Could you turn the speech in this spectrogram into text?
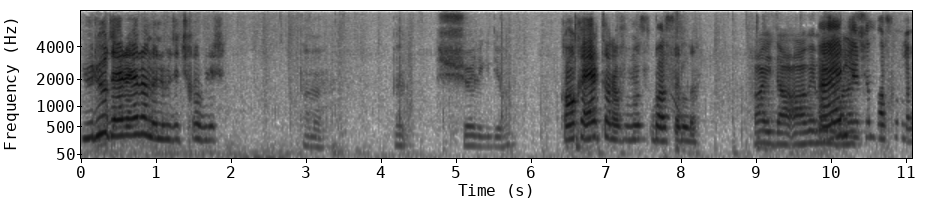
Yürüyor da her, her an önümüze çıkabilir. Tamam. Ben şöyle gidiyorum. Kanka her tarafımız basılı. Hayda AVM ile Her bana, yerden basıyorlar.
